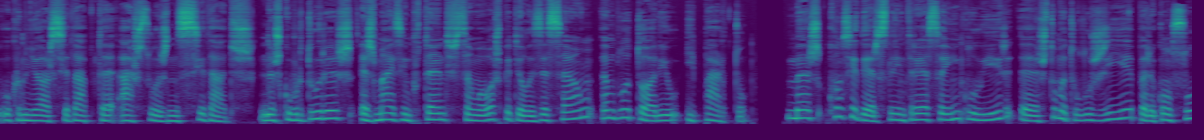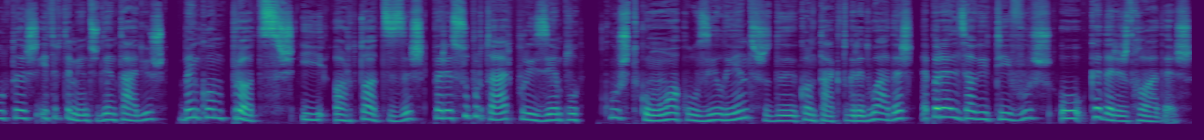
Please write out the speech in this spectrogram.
o que melhor se adapta às suas necessidades. Nas coberturas, as mais importantes são a hospitalização, ambulatório e parto. Mas considere se lhe interessa incluir a estomatologia para consultas e tratamentos dentários, bem como próteses e ortóteses para suportar, por exemplo, custo com óculos e lentes de contacto graduadas, aparelhos auditivos ou cadeiras de rodas.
